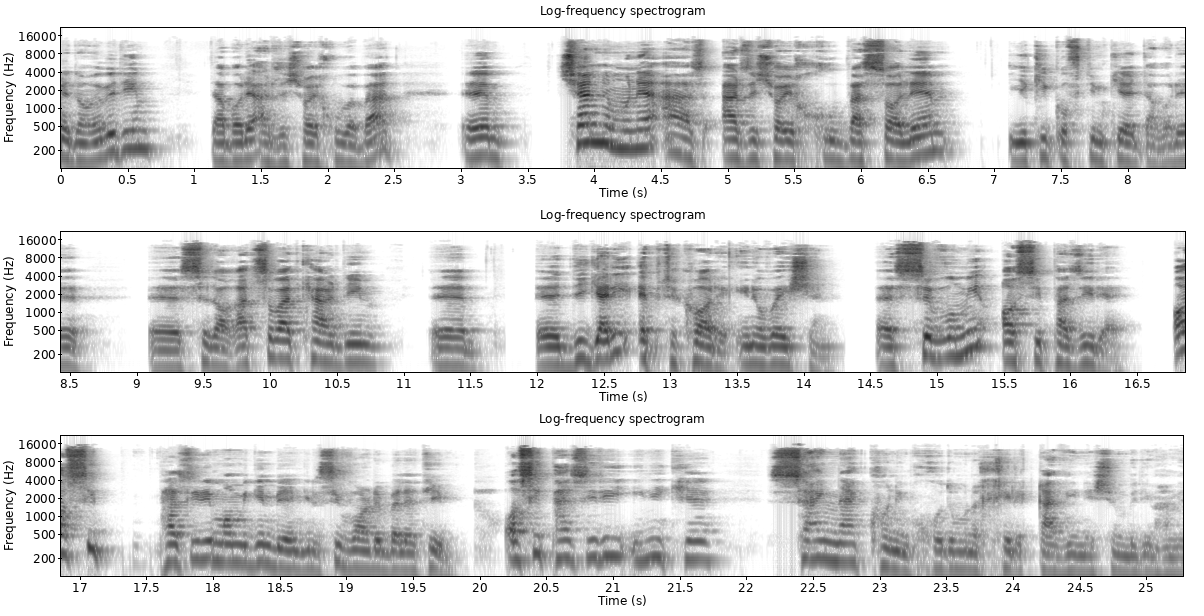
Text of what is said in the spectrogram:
برنامهمون ادامه بدیم درباره ارزش های خوب و بد. چند نمونه از ارزش های خوب و سالم؟ یکی گفتیم که درباره صداقت صحبت کردیم. دیگری ابتکار اینویشن سومی آسیب پذیره. آسیب پذیری ما میگیم به انگلیسی vulnerability. آسیب پذیری اینه که سعی نکنیم خودمون رو خیلی قوی نشون بدیم همه.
